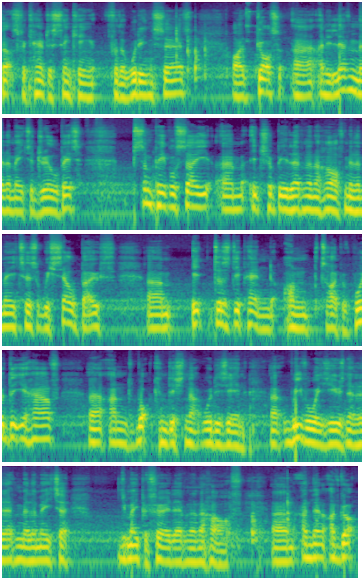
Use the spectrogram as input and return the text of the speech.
That's for countersinking for the wood insert I've got uh, an 11 millimeter drill bit. Some people say um, it should be 11 and a half millimeters. We sell both. Um, it does depend on the type of wood that you have uh, and what condition that wood is in. Uh, we've always used an 11 millimeter. You may prefer 11 and a half. Um, and then I've got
